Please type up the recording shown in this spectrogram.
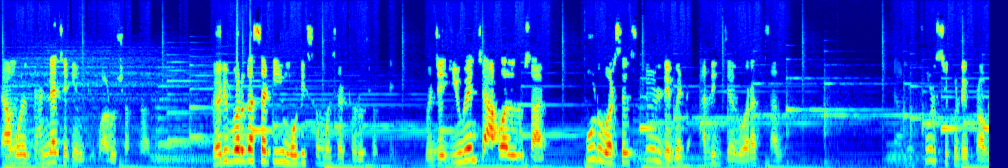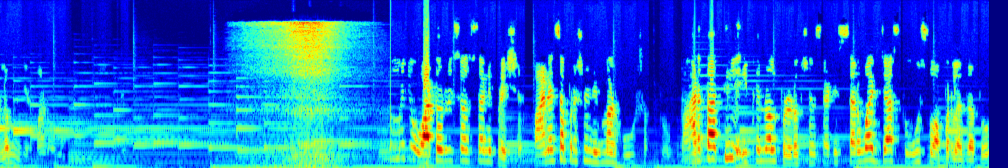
त्यामुळे धान्याच्या किमती वाढू शकतात. गरीब वर्गासाठी ही मोठी समस्या ठरू शकते. म्हणजे युएनच्या अहवालानुसार फूड वर्सेस फ्युल डेबिट अधिक जगभरात चालू. त्यामुळे फूड सिक्युरिटी प्रॉब्लेम निर्माण म्हणजे वॉटर रिसोर्स आणि प्रेशर पाण्याचा प्रश्न निर्माण होऊ शकतो. भारतातील इथेनॉल प्रोडक्शनसाठी सर्वात जास्त ऊस वापरला जातो.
